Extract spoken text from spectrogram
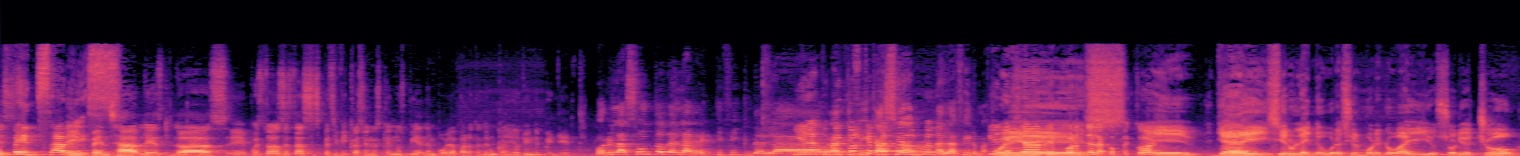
impensables. e impensables, las, eh, pues todas estas especificaciones que nos piden en Puebla para tener un candidato independiente. Por el asunto de la, rectific- de la, ¿Y en la Copecol qué pasó, ratificación? De la firma. ¿Tienes ya reporte de la Copecol? Pues, eh, ya hicieron la inauguración Moreno Valle y Osorio Chong.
